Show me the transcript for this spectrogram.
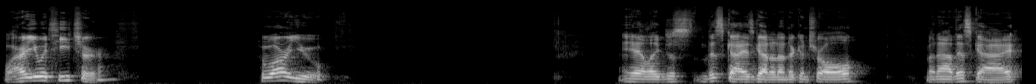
Why are you a teacher? Who are you? Yeah, like just this guy's got it under control. But now this guy.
